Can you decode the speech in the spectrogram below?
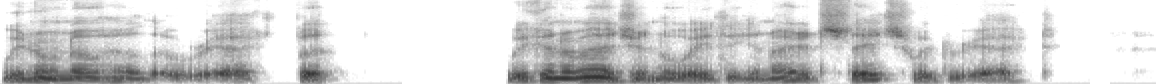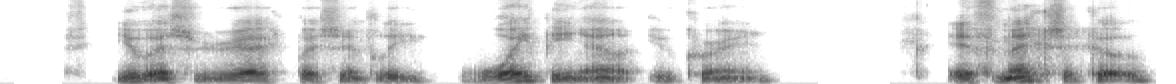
We don't know how they'll react, but we can imagine the way the United States would react. US would react by simply wiping out Ukraine. If Mexico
